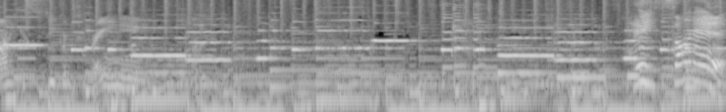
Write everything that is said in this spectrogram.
Sonic is super draining. Hey, Sonic!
